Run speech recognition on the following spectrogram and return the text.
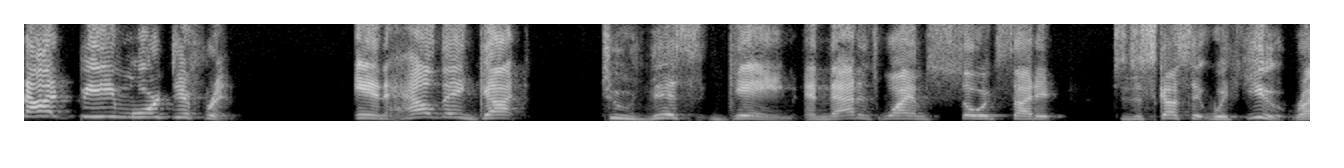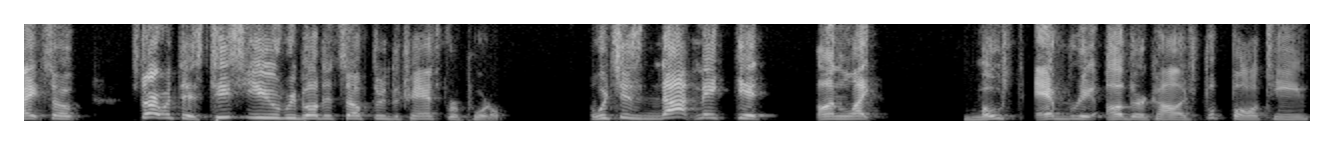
not be more different in how they got to this game. And that is why I'm so excited to discuss it with you, right? So, start with this TCU rebuilt itself through the transfer portal, which does not make it unlike most every other college football team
